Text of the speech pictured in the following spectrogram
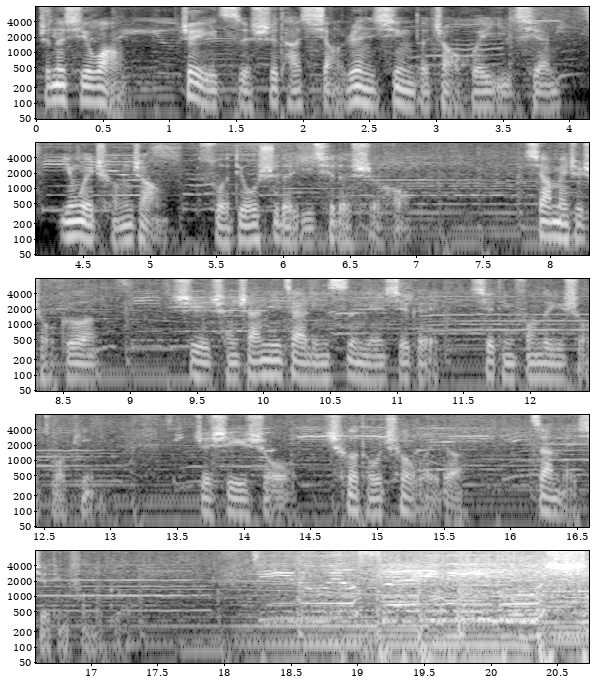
真的希望这一次是他想任性的找回以前因为成长所丢失的一切的时候。下面这首歌是陈珊妮在零四年写给谢霆锋的一首作品，这是一首彻头彻尾的赞美谢霆锋的歌。嫉妒要随你抹消，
